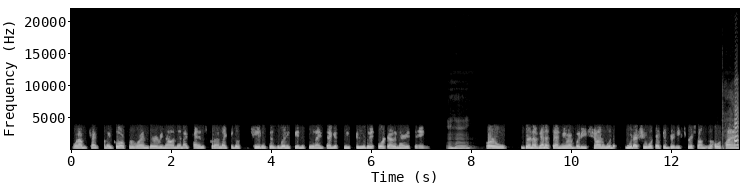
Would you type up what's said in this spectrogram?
when I'm trying, when I go out for runs or every now and then, I kind of just put on like those cadences, the running cadences, and I, that gets me through the workout and everything. Mm-hmm. Or during Afghanistan, me and my buddy Sean would would actually work out to Britney Spears songs the whole time.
